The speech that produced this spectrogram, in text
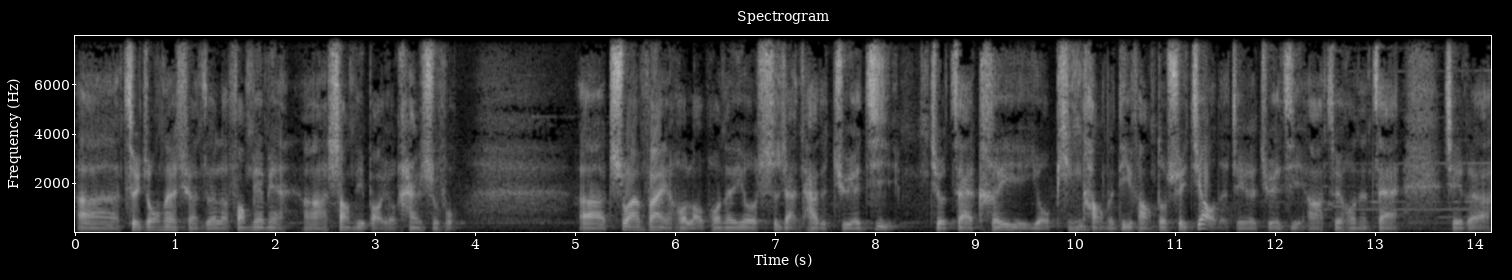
啊，最终呢选择了方便面，啊，上帝保佑康师傅，呃，吃完饭以后，老婆呢又施展她的绝技，就在可以有平躺的地方都睡觉的这个绝技啊。最后呢，在这个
